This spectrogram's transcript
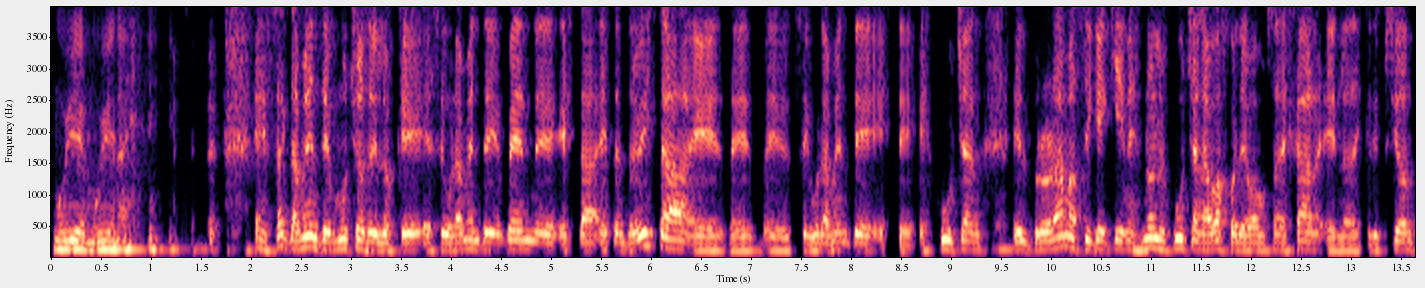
muy bien, muy bien ahí. Exactamente, muchos de los que seguramente ven eh, esta, esta entrevista eh, seguramente este, escuchan el programa, así que quienes no lo escuchan, abajo le vamos a dejar en la descripción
